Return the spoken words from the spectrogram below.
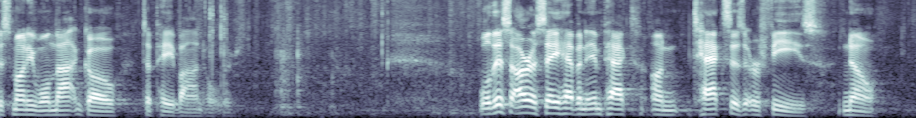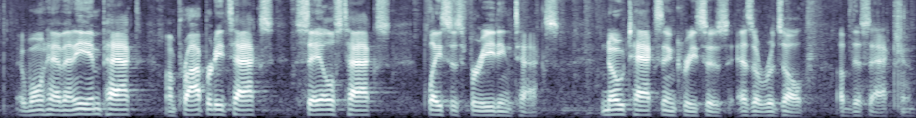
This money will not go to pay bondholders. Will this RSA have an impact on taxes or fees? No. It won't have any impact on property tax, sales tax, places for eating tax. No tax increases as a result of this action.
